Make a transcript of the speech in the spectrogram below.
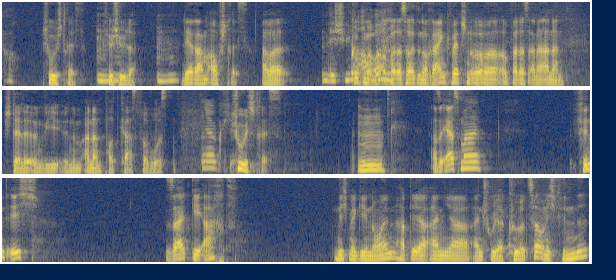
Ja. Schulstress mhm. für Schüler. Mhm. Lehrer haben auch Stress. Aber wir gucken wir mal, ob wir das heute noch reinquetschen oder ob wir das an einer anderen Stelle irgendwie in einem anderen Podcast verwursten. Ja, okay. Schulstress. Mhm. Also erstmal finde ich, seit G8, nicht mehr G9, habt ihr ja ein Jahr, ein Schuljahr kürzer und ich finde,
